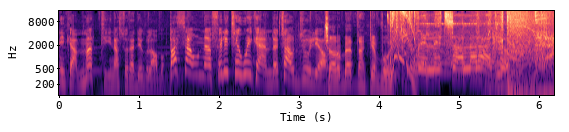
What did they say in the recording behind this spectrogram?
domenica mattina su Radio Globo. Passa un felice weekend, ciao Giulio. Ciao Roberta, anche a voi. Bellezza alla radio.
